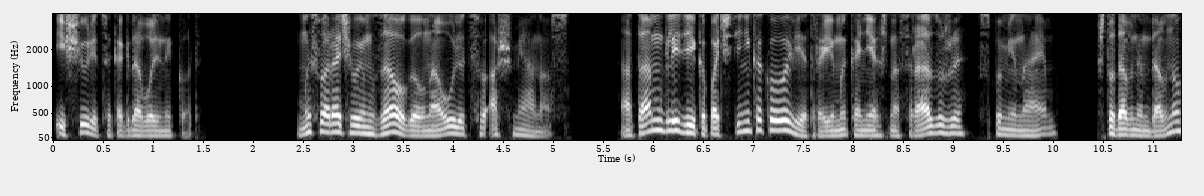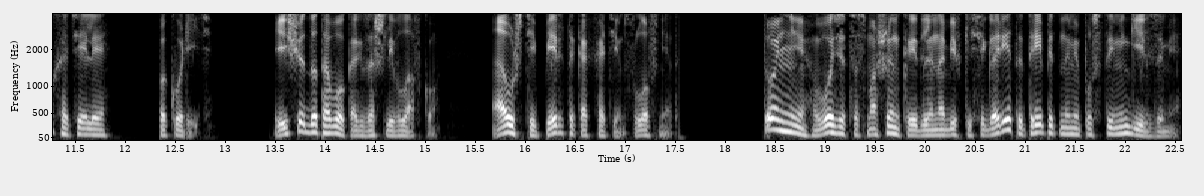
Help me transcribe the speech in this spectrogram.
и щурится, как довольный кот. Мы сворачиваем за угол на улицу Ашмянос, а там, гляди-ка, почти никакого ветра, и мы, конечно, сразу же вспоминаем, что давным-давно хотели покурить. Еще до того, как зашли в лавку. А уж теперь-то как хотим, слов нет. Тонни возится с машинкой для набивки сигарет и трепетными пустыми гильзами,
